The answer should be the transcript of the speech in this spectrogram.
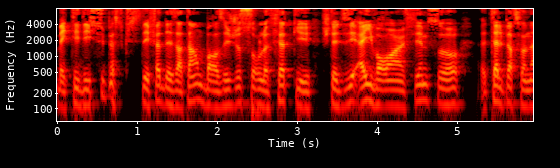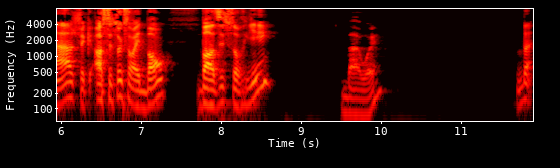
Ben, t'es déçu parce que tu t'es fait des attentes basées juste sur le fait que je te dis, hey, il va y avoir un film sur euh, tel personnage. Fait que, ah, c'est sûr que ça va être bon. Basé sur rien. Ben ouais. Ben,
